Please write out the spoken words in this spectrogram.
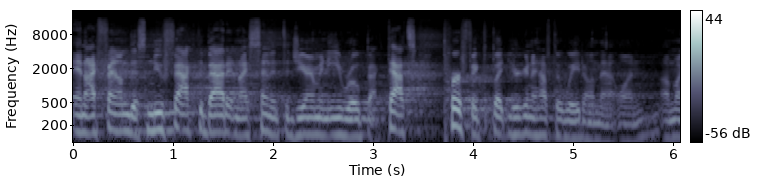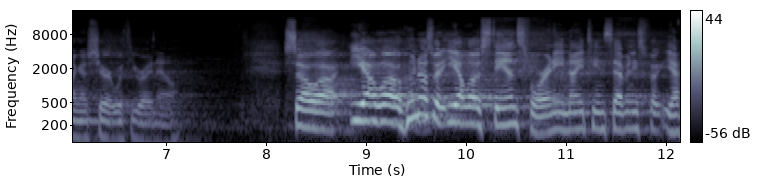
and I found this new fact about it and I sent it to Jeremy and he wrote back, that's perfect, but you're going to have to wait on that one. I'm not going to share it with you right now. So, uh, ELO, who knows what ELO stands for? Any 1970s? Yeah.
